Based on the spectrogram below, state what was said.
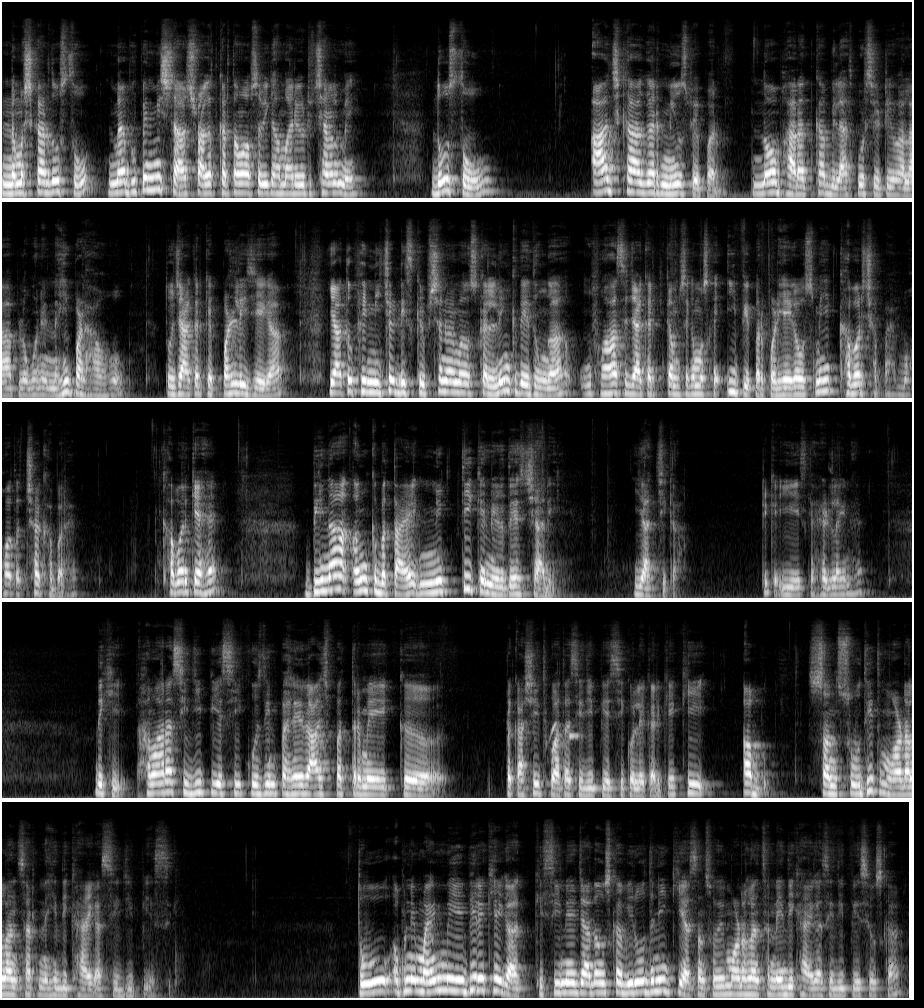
नमस्कार दोस्तों, मैं भूपेन मिश्रा, स्वागत करता हूँ आप सभी का हमारे यूट्यूब चैनल में। दोस्तों, आज का अगर न्यूज़पेपर नव भारत का बिलासपुर सिटी वाला आप लोगों ने नहीं पढ़ा हो तो जाकर के पढ़ लीजिएगा। या तो फिर नीचे डिस्क्रिप्शन में मैं उसका लिंक दे दूँगा, वहाँ से जाकर के कम से कम उसका ई पेपर पढ़िएगा, उसमें एक खबर छपा है, बहुत अच्छा खबर है। खबर क्या है? बिना अंक बताए नियुक्ति के निर्देश जारी, याचिका। ठीक है, ये इसका हेडलाइन है। देखिए हमारा सी कुछ दिन पहले राजपत्र में एक प्रकाशित हुआ था सी को लेकर के कि अब संशोधित मॉडल आंसर नहीं दिखाएगा सी तो अपने माइंड में ये भी रखिएगा किसी ने ज़्यादा उसका विरोध नहीं किया संशोधित मॉडल आंसर नहीं दिखाएगा सी उसका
